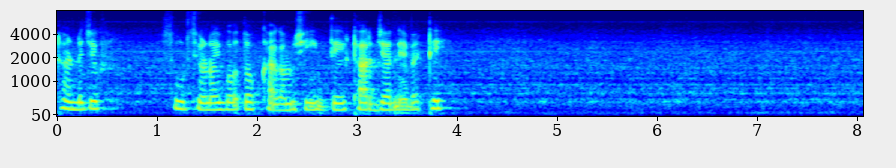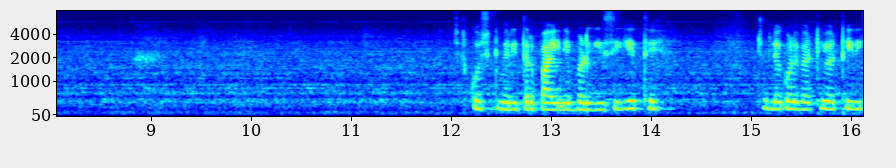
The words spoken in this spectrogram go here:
ਠੰਡ 'ਚ ਸੂਟ ਸਿਉਣਾ ਵੀ ਬਹੁਤ ਔਖਾ ਹੈਗਾ ਮਸ਼ੀਨ ਤੇ, ਠਰ ਜਾਂਦੇ ਆ ਬੈਠੇ। ਕੁਛ ਕੁ ਮੇਰੀ ਤਰਪਾਈ ਨਿਬੜ ਗਈ ਸੀਗੀ ਇੱਥੇ। ਚੁੱਲ੍ਹੇ ਕੋਲੇ ਬੈਠੀ ਬੈਠੀ ਦੀ।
